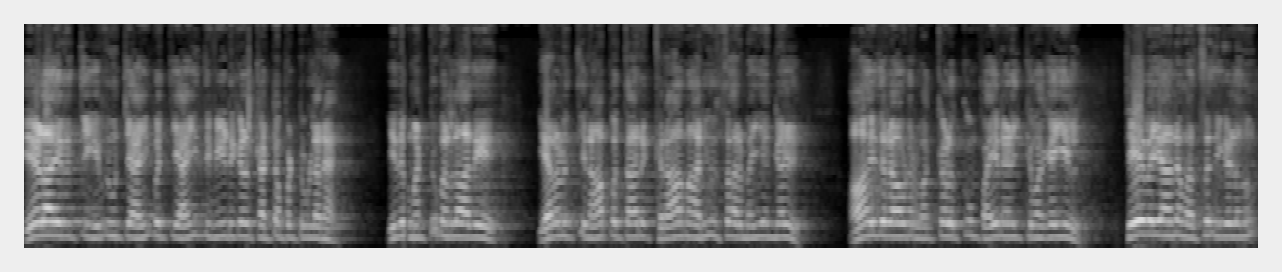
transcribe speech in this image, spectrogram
ஏழாயிரத்தி இருநூற்றி ஐம்பத்தி ஐந்து வீடுகள் கட்டப்பட்டுள்ளன. இது மட்டுமல்லாது இருநூத்தி நாற்பத்தாறு கிராம அறிவுசார் மையங்கள் ஆயுதராவுடர் மக்களுக்கும் பயனளிக்கும் வகையில் தேவையான வசதிகளும்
